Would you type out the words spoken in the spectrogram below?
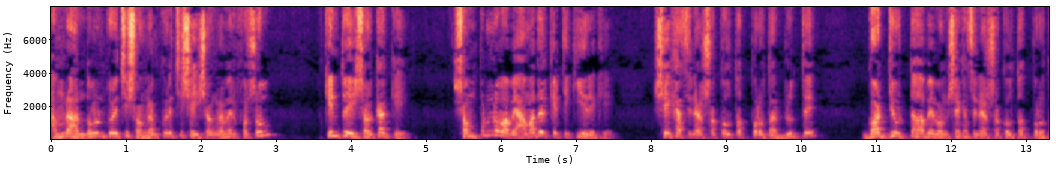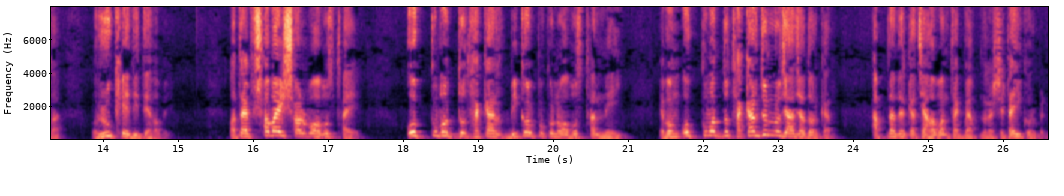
আমরা আন্দোলন করেছি, সংগ্রাম করেছি, সেই সংগ্রামের ফসল কিন্তু এই সরকারকে সম্পূর্ণভাবে আমাদেরকে টিকিয়ে রেখে শেখ হাসিনার সকল তৎপরতার বিরুদ্ধে গর্জে উঠতে হবে এবং শেখ হাসিনার সকল তৎপরতা রুখে দিতে হবে। অতএব সবাই সর্ব অবস্থায় ঐক্যবদ্ধ থাকার বিকল্প কোনো অবস্থান নেই এবং ঐক্যবদ্ধ থাকার জন্য যা যা দরকার, আপনাদের কাছে আহ্বান থাকবে, আপনারা সেটাই করবেন।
